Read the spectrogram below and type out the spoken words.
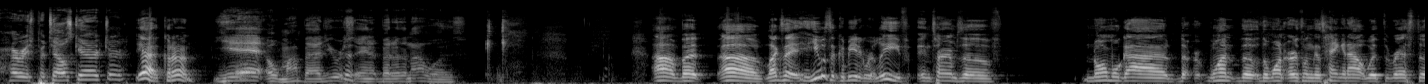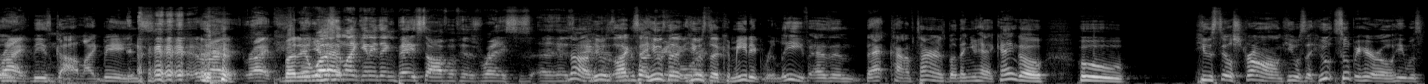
Harish Patel's character? yeah, Karun. Yeah. Oh my bad. You were saying it better than I was. Uh, but uh, like I said, he was a comedic relief in terms of normal guy, the one the, the one Earthling that's hanging out with the rest of Right. these godlike beings. right, right. But it wasn't had- like anything based off of his race. Uh, his, No, he was like I said, he was the of he was the comedic relief, as in that kind of terms. But then you had Kango, who he was still strong. He was a hu- superhero. He was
